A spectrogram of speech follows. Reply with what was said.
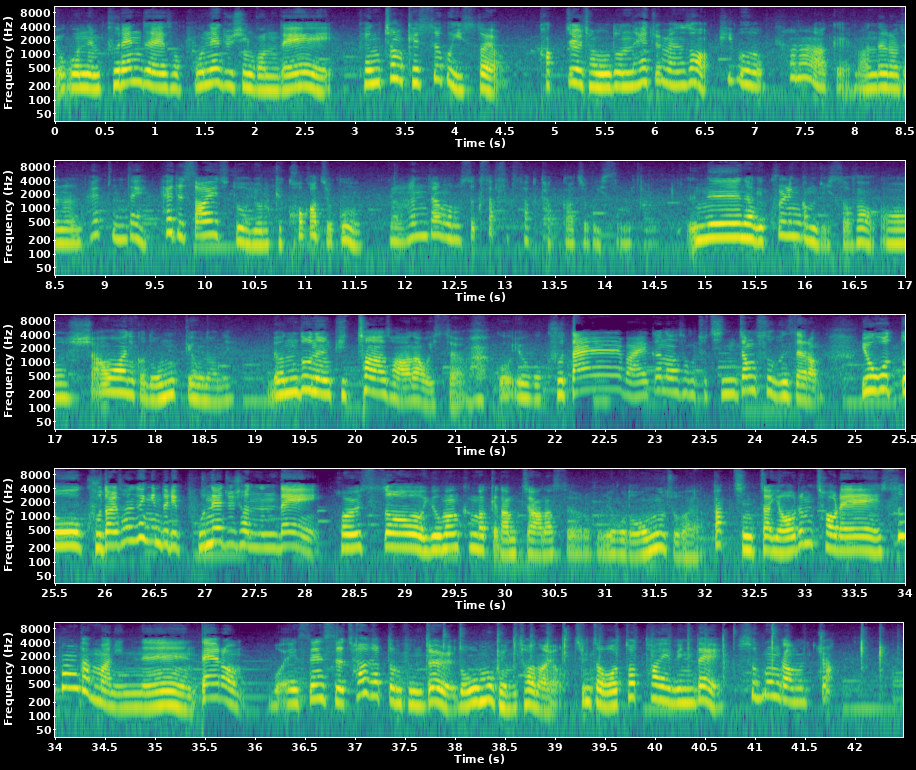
요거는 브랜드에서 보내주신 건데 괜찮게 쓰고 있어요. 각질 정돈을 해주면서 피부 편안하게 만들어주는 패드인데 패드 사이즈도 이렇게 커가지고 그냥 한 장으로 쓱싹쓱싹 닦아주고 있습니다. 은은하게 쿨링감도 있어서 어, 샤워하니까 너무 개운하네. 면도는 귀찮아서 안 하고 있어요. 그리고 요거 구달 맑은 어성초 진정 수분 세럼. 요것도 구달 선생님들이 보내주셨는데 벌써 요만큼밖에 남지 않았어요, 여러분. 요거 너무 좋아요. 딱 진짜 여름철에 수분감만 있는 세럼 뭐 에센스 찾으셨던 분들 너무 괜찮아요. 진짜 water 타입인데 수분감은 쫙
